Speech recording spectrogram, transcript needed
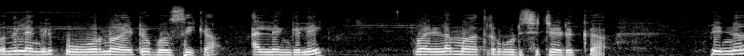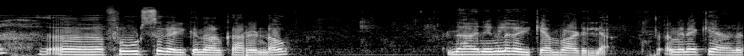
ഒന്നില്ലെങ്കിൽ പൂർണമായിട്ട് ഉപസിക്കുക. അല്ലെങ്കിൽ വെള്ളം മാത്രം കുടിച്ചിട്ട് എടുക്കുക. പിന്നെ ഫ്രൂട്ട്സ് കഴിക്കുന്ന ആൾക്കാരുണ്ടാവും. ധാന്യങ്ങൾ കഴിക്കാൻ പാടില്ല. അങ്ങനെയൊക്കെയാണ്.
